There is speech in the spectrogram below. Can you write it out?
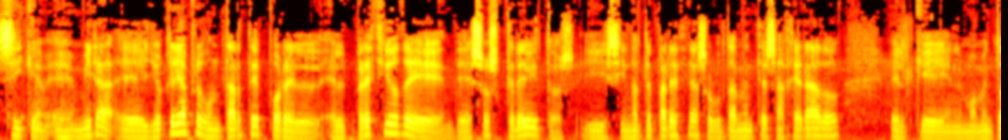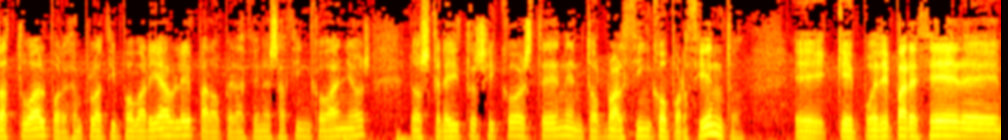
Sí, que eh, mira, eh, yo quería preguntarte por el, el precio de, esos créditos y si no te parece absolutamente exagerado el que en el momento actual, por ejemplo, a tipo variable, para operaciones a cinco años, los créditos ICO estén en torno al 5%, eh, que puede parecer eh,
